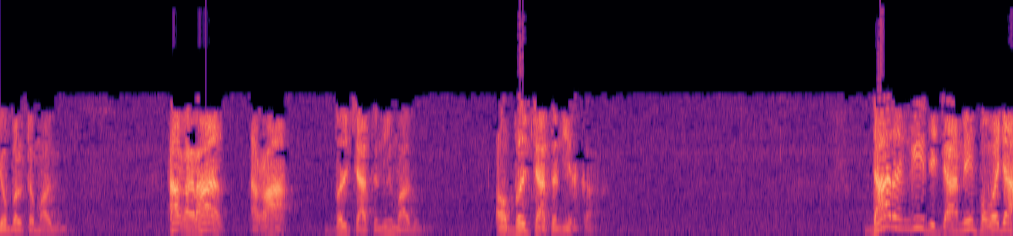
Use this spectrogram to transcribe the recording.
یو بلته معلوم هغه راز هغه بل چاته نه معلوم او بل چاته نه ښکار دارنګي د جامې په وجہ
